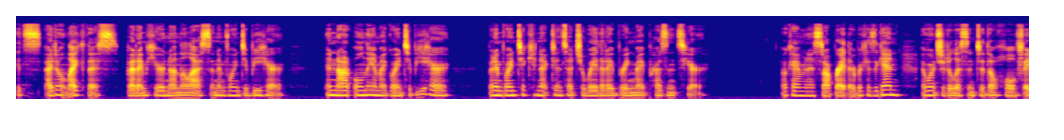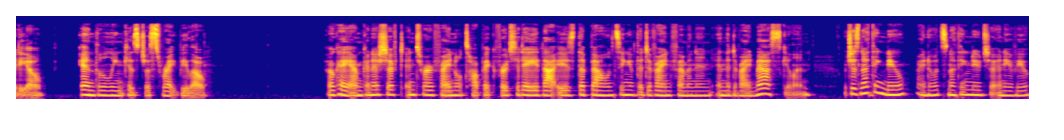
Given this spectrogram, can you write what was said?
It's I don't like this, but I'm here nonetheless and I'm going to be here. And not only am I going to be here, but I'm going to connect in such a way that I bring my presence here. Okay, I'm going to stop right there because, again, I want you to listen to the whole video. And the link is just right below. Okay, I'm going to shift into our final topic for today. That is the balancing of the divine feminine and the divine masculine, which is nothing new. I know it's nothing new to any of you,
